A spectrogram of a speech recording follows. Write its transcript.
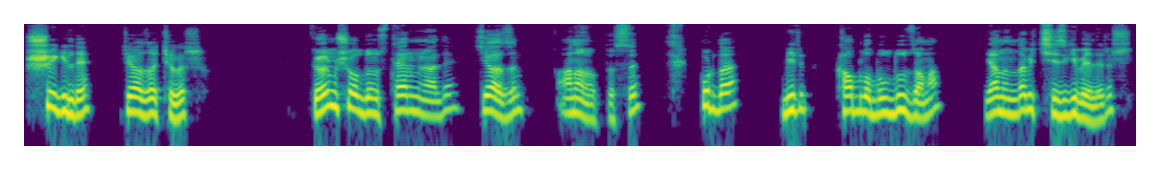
Şu şekilde cihaz açılır. Görmüş olduğunuz terminalde cihazın ana noktası. Burada bir kablo bulduğu zaman yanında bir çizgi belirir.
